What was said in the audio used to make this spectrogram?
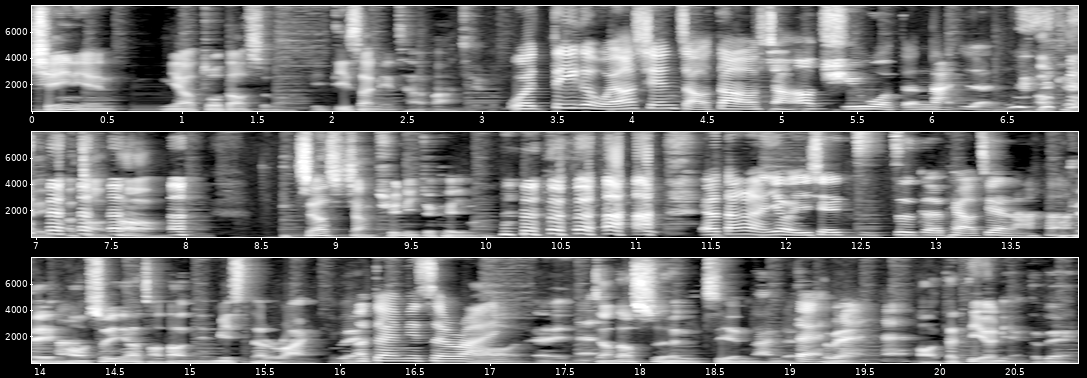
前一年。你要做到什么？你第三年才有办法结婚。我第一个，我要先找到想要娶我的男人。OK，要找到，只要是想娶你就可以吗？要 当然也有一些资资格条件啦。OK，哦，所以你要找到你的 Mr. Right，对不对？啊，对，Mr. Right。哦，哎，找到适合你自己的男人，对不对？好，在第二年，对不对？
